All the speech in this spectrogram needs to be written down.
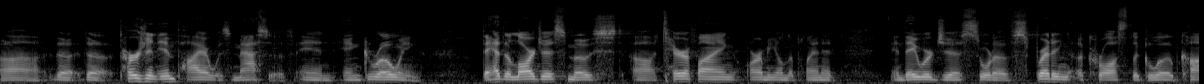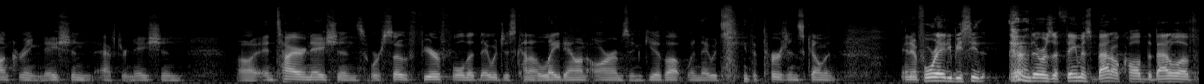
uh, the, the Persian Empire was massive and, and growing. They had the largest, most uh, terrifying army on the planet. and they were just sort of spreading across the globe, conquering nation after nation. Uh, entire nations were so fearful that they would just kind of lay down arms and give up when they would see the Persians coming. And in 480 BC, there was a famous battle called the Battle of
